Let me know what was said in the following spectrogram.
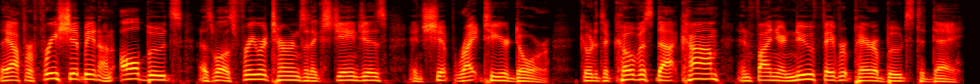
They offer free shipping on all boots, as well as free returns and exchanges, and ship right to your door. Go to tecovas.com and find your new favorite pair of boots today.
